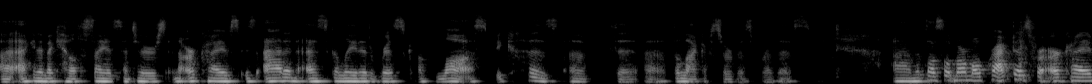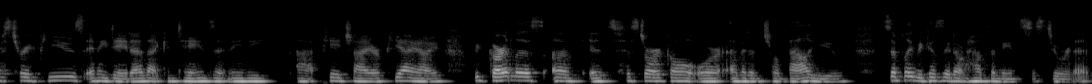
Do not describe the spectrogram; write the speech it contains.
uh, academic health science centers and archives is at an escalated risk of loss because of the, uh, the lack of service for this. Um, it's also normal practice for archives to refuse any data that contains any uh, PHI or PII, regardless of its historical or evidential value, simply because they don't have the means to steward it.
